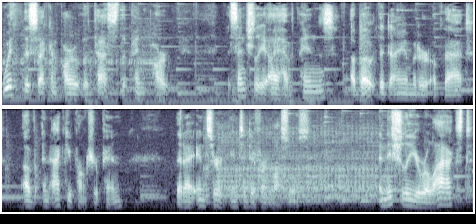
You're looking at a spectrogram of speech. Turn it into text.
With the second part of the test, the pin part, essentially I have pins about the diameter of that of an acupuncture pin that I insert into different muscles. Initially, you're relaxed,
